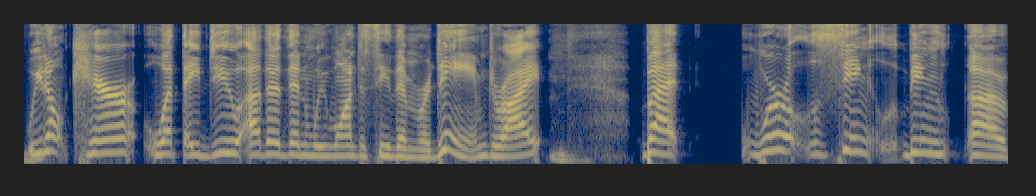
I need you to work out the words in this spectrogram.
We don't care what they do other than we want to see them redeemed, right? Mm-hmm. But we're seeing being uh,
